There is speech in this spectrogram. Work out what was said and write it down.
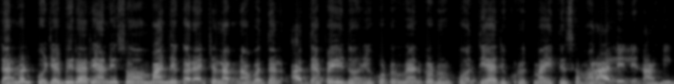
दरम्यान पूजा बिरारी आणि सोहम बांदेकर यांच्या लग्नाबद्दल अद्यापही दोन्ही कुटुंबियांकडून कोणतीही अधिकृत माहिती समोर आलेली नाही.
